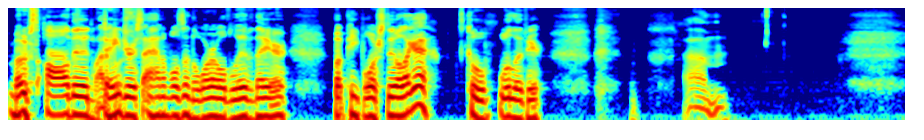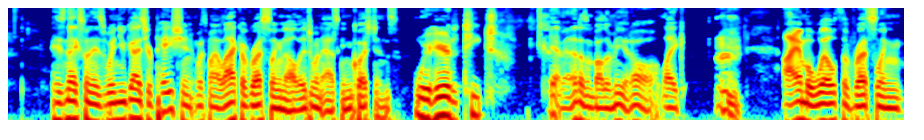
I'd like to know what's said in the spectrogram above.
most all the Platypus. dangerous animals in the world live there, but people are still like, eh, it's cool. We'll live here. Um, his next one is when you guys are patient with my lack of wrestling knowledge when asking questions. We're here to teach. Yeah, man, that doesn't bother me at all. Like, I am a wealth of wrestling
